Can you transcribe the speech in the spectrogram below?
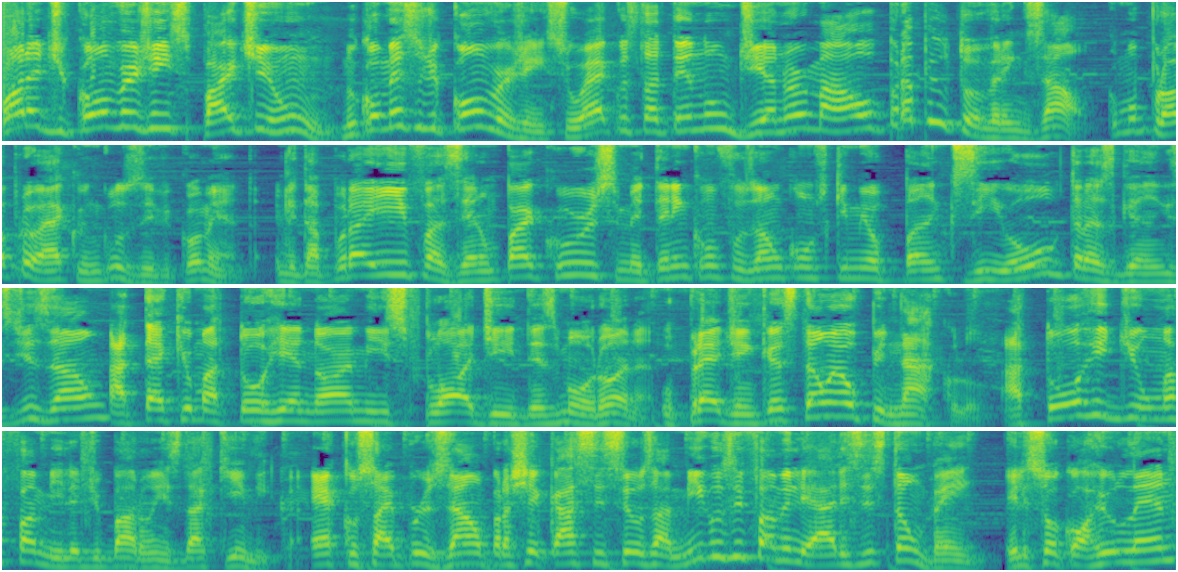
Hora de Convergence Parte 1. No começo de Convergence, o Echo está tendo um dia normal para Piltover Zaun, como o próprio Echo inclusive comenta. Ele tá por aí fazendo um parkour, se metendo em confusão com os Quimiopunks e outras gangues de Zaun, até que uma torre enorme explode e desmorona. O prédio em questão é o Pináculo, a torre de uma família de barões da química. Echo sai por Zaun para checar se seus amigos e familiares estão bem. Ele socorre o Len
